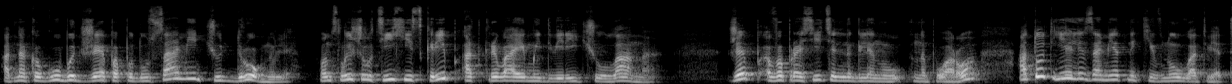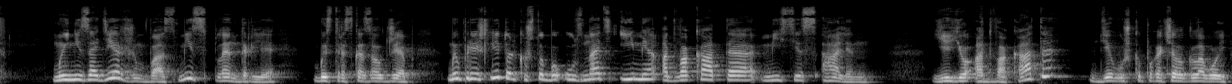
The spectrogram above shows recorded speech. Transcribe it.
однако губы Джепа под усами чуть дрогнули. Он слышал тихий скрип открываемой двери чулана. Джеб вопросительно глянул на Пуаро, а тот еле заметно кивнул в ответ. «Мы не задержим вас, мисс Сплендерли», – быстро сказал Джеб. «Мы пришли только, чтобы узнать имя адвоката миссис Аллен». «Ее адвоката?» – девушка покачала головой.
